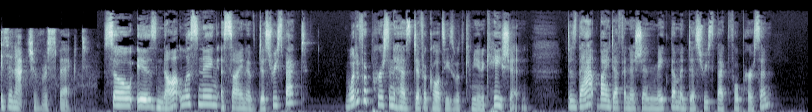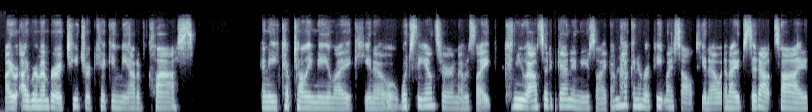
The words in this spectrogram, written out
is an act of respect. So, is not listening a sign of disrespect? What if a person has difficulties with communication? Does that, by definition, make them a disrespectful person? I, I remember a teacher kicking me out of class and he kept telling me like you know what's the answer and i was like can you ask it again and he's like i'm not going to repeat myself you know and i'd sit outside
